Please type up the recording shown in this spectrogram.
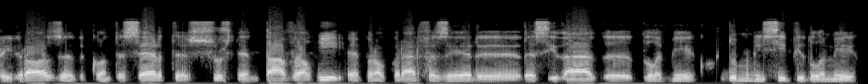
rigorosa, de contas certas, sustentável e a procurar fazer eh, da cidade de Lamego, do município de Lamego,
